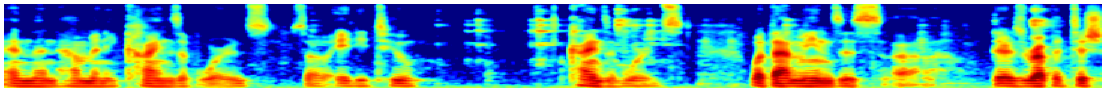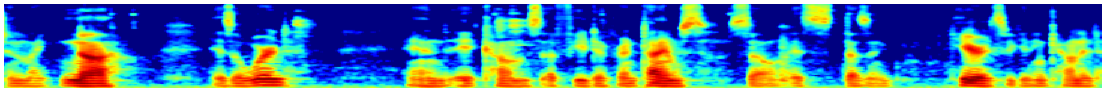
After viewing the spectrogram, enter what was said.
And then how many kinds of words. So 82 kinds of words. What that means is uh, there's repetition, like nga is a word, and it comes a few different times. So it doesn't, here it's getting counted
